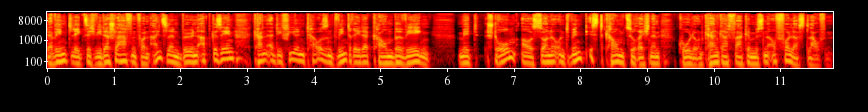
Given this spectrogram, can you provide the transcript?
Der Wind legt sich wieder schlafen. Von einzelnen Böen abgesehen kann er die vielen tausend Windräder kaum bewegen. Mit Strom aus Sonne und Wind ist kaum zu rechnen. Kohle- und Kernkraftwerke müssen auf Volllast laufen.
